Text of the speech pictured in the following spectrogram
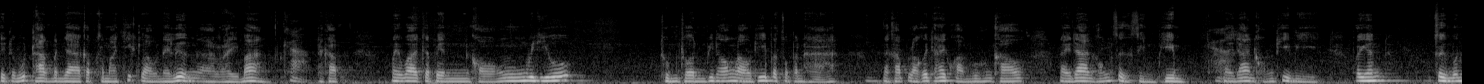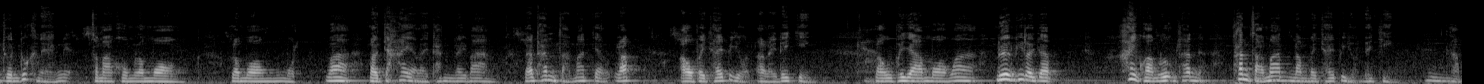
ติดอาวุธทางปัญญากับสมาชิกเราในเรื่องอะไรบ้างค่ะ นะครับ ไม่ว่าจะเป็นของวิทยุชุมชนพี่น้องเราที่ประสบปัญหานะครับ เราก็จะให้ความรู้ของเขาในด้านของสื่อสิ่งพิมพ์ ค่ะ ในด้านของทีวี เพราะฉะนั้นสื่อมวลชนทุกแขนงเนี่ยสมาคมเรามอง เรามองหมดว่าเราจะให้อะไรท่านได้บ้าง แล้วท่านสามารถจะรับเอาไปใช้ประโยชน์อะไรได้จริง ค่ะเราพยายามมองว่าเรื่องที่เราจะให้ความรู้กับท่านเนี่ยท่านสามารถนำไปใช้ประโยชน์ได้จริง ครับ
